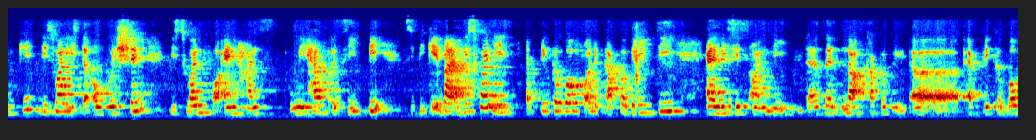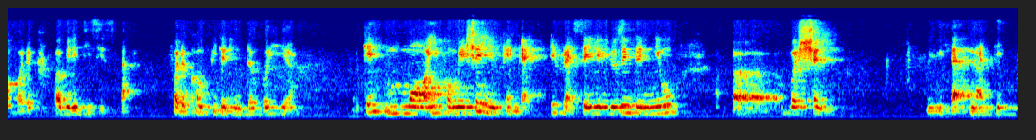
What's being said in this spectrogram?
Okay, this one is the old version, this one for enhanced we have a CP, CPK, but this one is applicable for the capability and this is only. Doesn't not capability, uh, applicable for the capability system, for the confidence interval here. Okay, more information you can get if let's say you're using the new uh, version, Tab 19.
